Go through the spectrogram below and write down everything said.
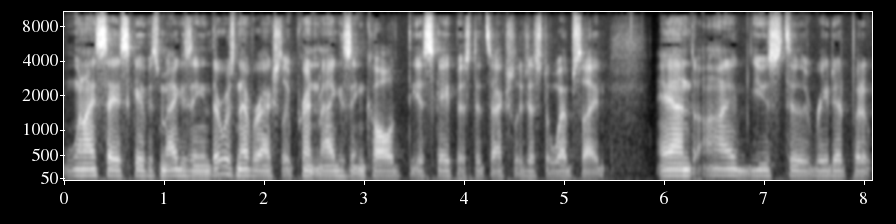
when I say Escapist magazine, there was never actually a print magazine called The Escapist. It's actually just a website. And I used to read it, but it,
